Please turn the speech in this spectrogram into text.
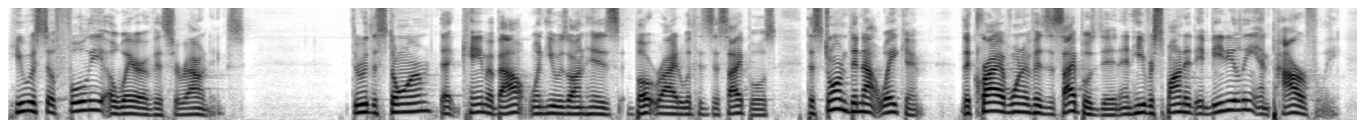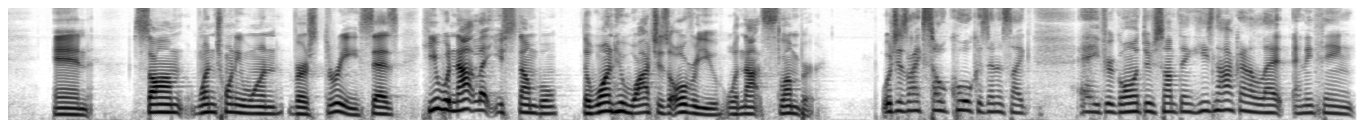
he was still fully aware of his surroundings. Through the storm that came about when he was on his boat ride with his disciples, the storm did not wake him. The cry of one of his disciples did, and he responded immediately and powerfully. And Psalm 121, verse 3 says, He would not let you stumble. The one who watches over you will not slumber. Which is like so cool because then it's like, hey, if you're going through something, he's not going to let anything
